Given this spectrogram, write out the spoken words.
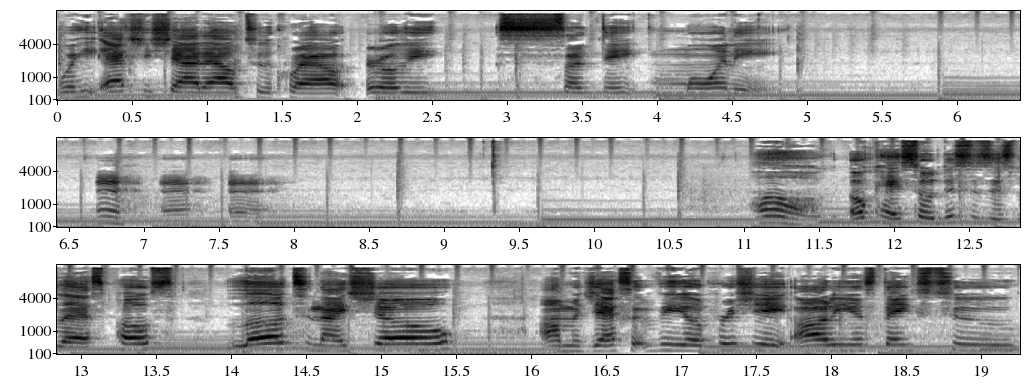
where he actually shout out to the crowd early Sunday morning. Mm, mm, mm. Oh, okay. So this is his last post. Love tonight's show. I'm in Jacksonville. Appreciate audience. Thanks to,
